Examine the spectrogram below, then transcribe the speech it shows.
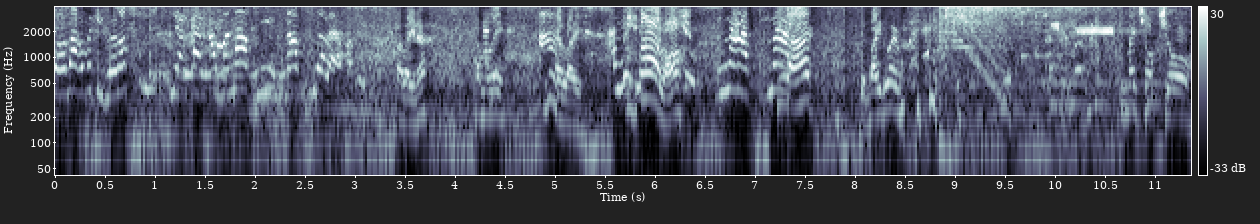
มองหน้ากันไม่ติดแล้วนะอย่างการเอามานาบนี่นาบเพื่ออะไรอะคะพี่ อะไรนะทำอะไรนี่อะไรอันนี้ บ้าเหรอนาบนาพี่บรักจะไปด้วยไหม ไม่ชอบโชว์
